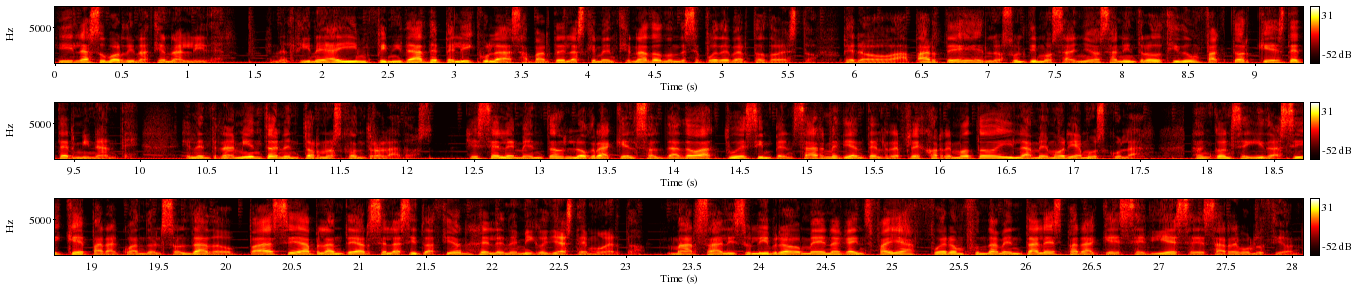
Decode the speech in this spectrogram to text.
y la subordinación al líder. En el cine hay infinidad de películas, aparte de las que he mencionado, donde se puede ver todo esto. Pero aparte, en los últimos años han introducido un factor que es determinante, el entrenamiento en entornos controlados. Ese elemento logra que el soldado actúe sin pensar mediante el reflejo remoto y la memoria muscular. Han conseguido así que para cuando el soldado pase a plantearse la situación, el enemigo ya esté muerto. Marshall y su libro Men Against Fire fueron fundamentales para que se diese esa revolución.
